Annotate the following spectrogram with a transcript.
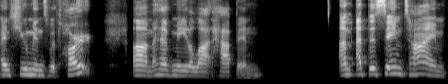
and humans with heart um, and have made a lot happen. Um, at the same time,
